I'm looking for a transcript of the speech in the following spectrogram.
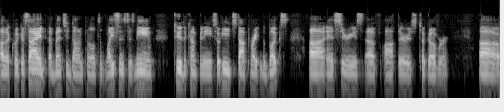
other quick aside, eventually Don Pendleton licensed his name to the company, so he stopped writing the books, uh, and a series of authors took over uh,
